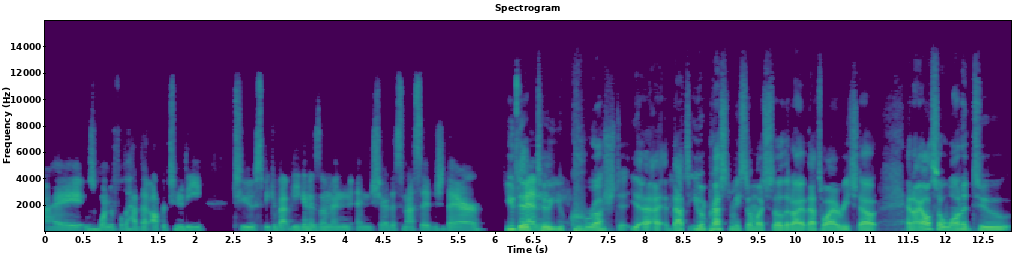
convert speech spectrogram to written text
I it was wonderful to have that opportunity to speak about veganism and and share this message there. You did And- too. You crushed it. Yeah, I, that's you impressed me so much so that I that's why I reached out. And I also wanted to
